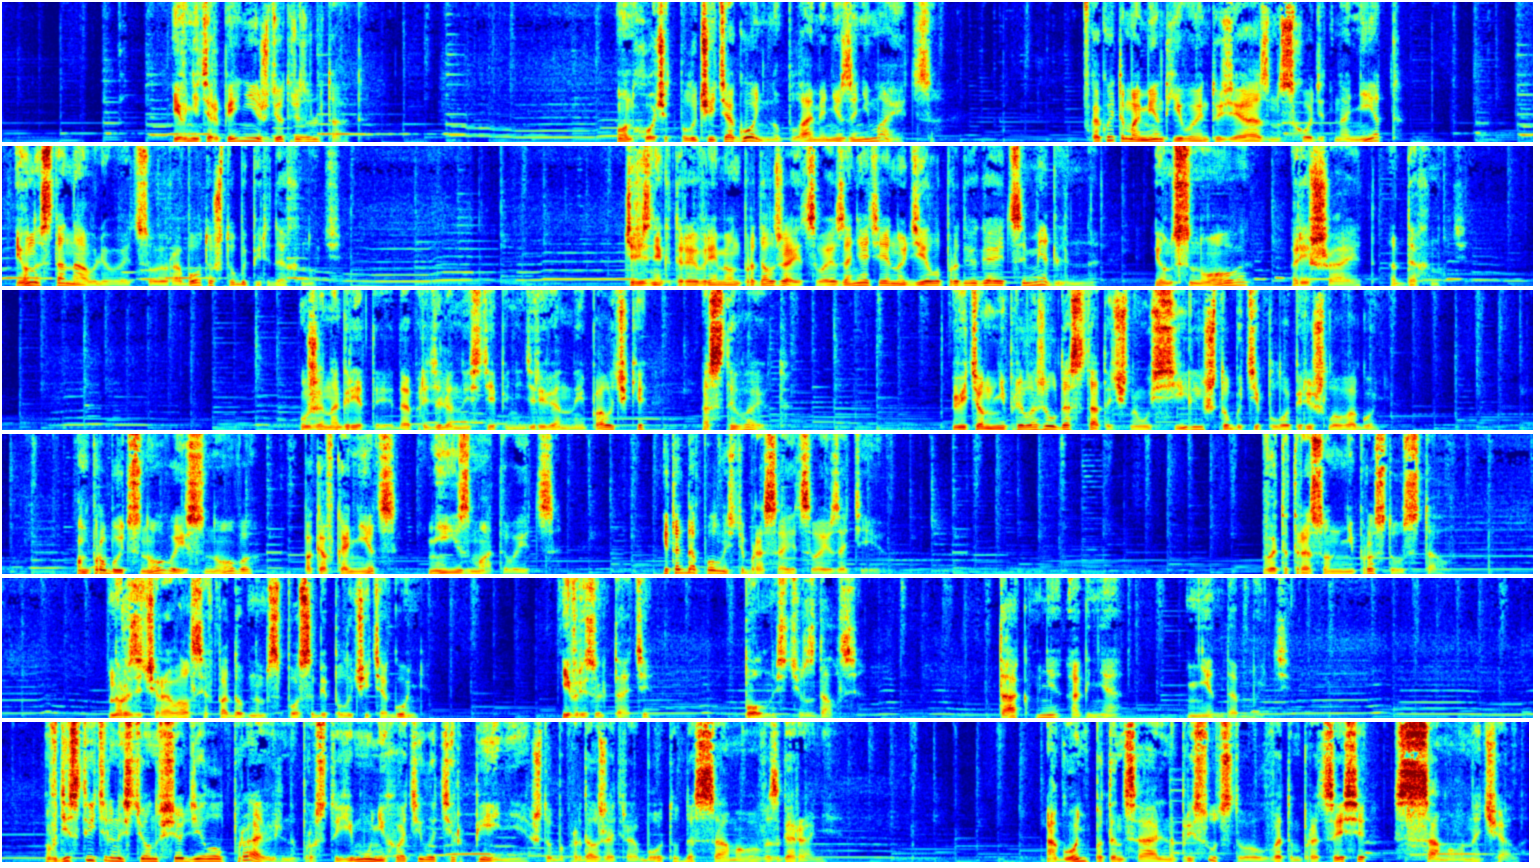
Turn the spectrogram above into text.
и в нетерпении ждет результата. Он хочет получить огонь, но пламя не занимается. В какой-то момент его энтузиазм сходит на нет, и он останавливает свою работу, чтобы передохнуть. Через некоторое время он продолжает свое занятие, но дело продвигается медленно – и он снова решает отдохнуть. Уже нагретые до определенной степени деревянные палочки остывают. Ведь он не приложил достаточно усилий, чтобы тепло перешло в огонь. Он пробует снова и снова, пока в конец не изматывается. И тогда полностью бросает свою затею. В этот раз он не просто устал, но разочаровался в подобном способе получить огонь и в результате полностью сдался. Так мне огня не добыть. В действительности он все делал правильно, просто ему не хватило терпения, чтобы продолжать работу до самого возгорания. Огонь потенциально присутствовал в этом процессе с самого начала.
